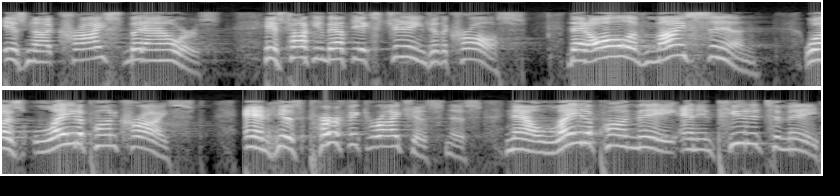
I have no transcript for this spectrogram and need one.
is not Christ's, but ours. He's talking about the exchange of the cross that all of my sin was laid upon Christ and His perfect righteousness now laid upon me and imputed to me.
